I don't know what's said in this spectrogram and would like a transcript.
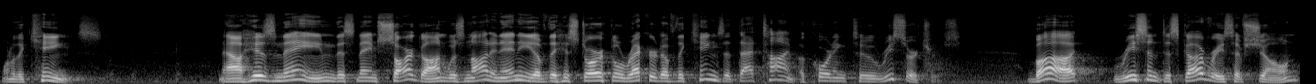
one of the kings. Now his name, this name Sargon, was not in any of the historical record of the kings at that time, according to researchers. But recent discoveries have shown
